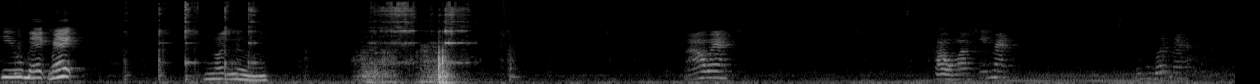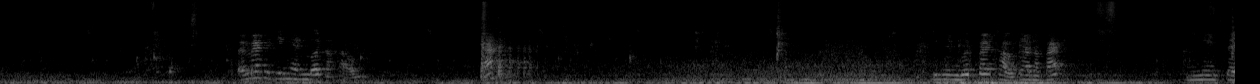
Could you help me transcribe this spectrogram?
กิ้วกิ้วกิ้วเมกเมกน้อยหนึ่งเอาไหมเข้ามากินไหมกินเบิดไหมไปแม่ไปกินแฮมเบิร์ดกับเขาฮะกินแฮมเบิร์ดไปเขาจ้านะไปนี่เมใส่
